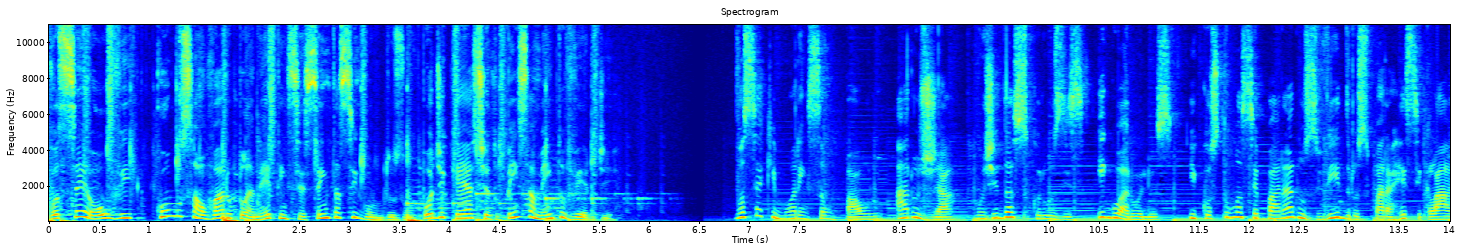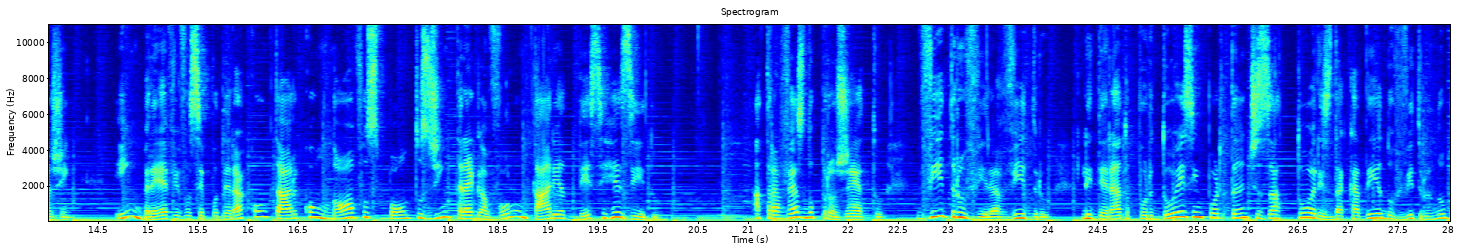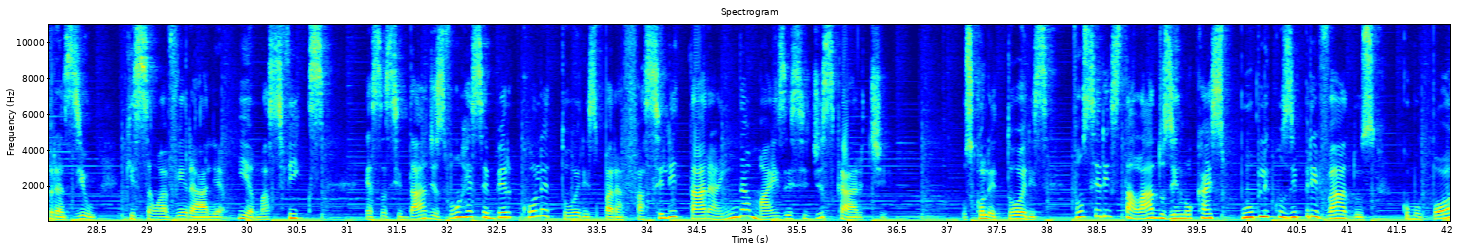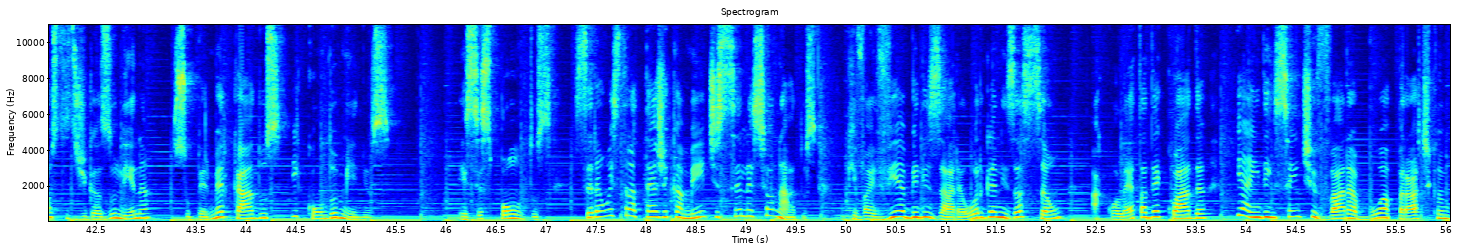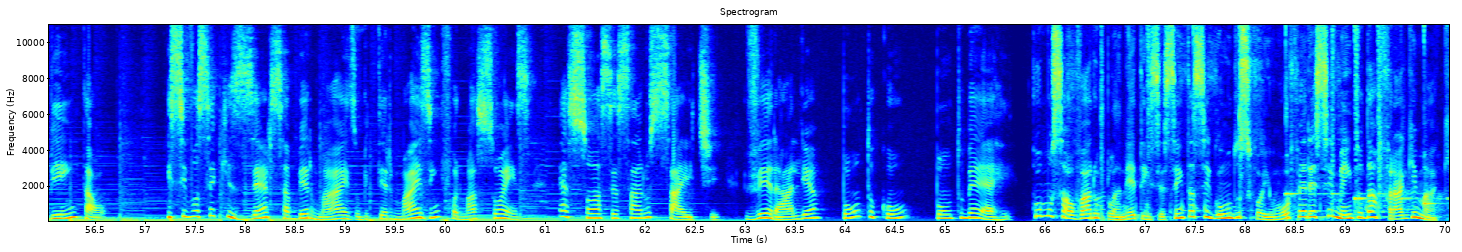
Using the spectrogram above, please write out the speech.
Você ouve Como Salvar o Planeta em 60 Segundos, um podcast do Pensamento Verde. Você que mora em São Paulo, Arujá, Mogi das Cruzes e Guarulhos e costuma separar os vidros para reciclagem, em breve você poderá contar com novos pontos de entrega voluntária desse resíduo. Através do projeto Vidro Vira Vidro, liderado por dois importantes atores da cadeia do vidro no Brasil, que são a Veralha e a Masfix, essas cidades vão receber coletores para facilitar ainda mais esse descarte. Os coletores vão ser instalados em locais públicos e privados, como postos de gasolina, supermercados e condomínios. Esses pontos serão estrategicamente selecionados, o que vai viabilizar a organização, a coleta adequada e ainda incentivar a boa prática ambiental. E se você quiser saber mais, obter mais informações, é só acessar o site veralha.com.br. Como salvar o planeta em 60 segundos foi um oferecimento da Fragmac.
